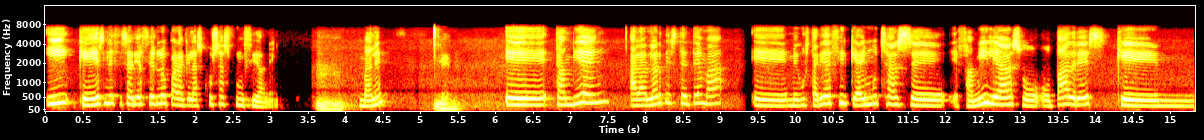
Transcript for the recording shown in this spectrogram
y que es necesario hacerlo para que las cosas funcionen, ¿vale? Bien. también, al hablar de este tema, eh, me gustaría decir que hay muchas eh, familias o, padres que, mm,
